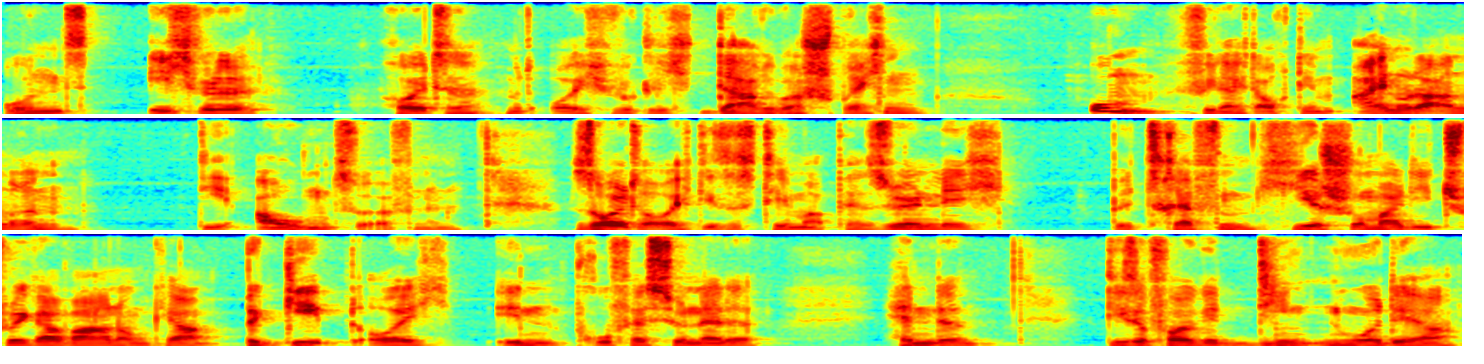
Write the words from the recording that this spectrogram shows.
Und ich will heute mit euch wirklich darüber sprechen, um vielleicht auch dem einen oder anderen die Augen zu öffnen. Sollte euch dieses Thema persönlich betreffen hier schon mal die Triggerwarnung, ja? Begebt euch in professionelle Hände. Diese Folge dient nur der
